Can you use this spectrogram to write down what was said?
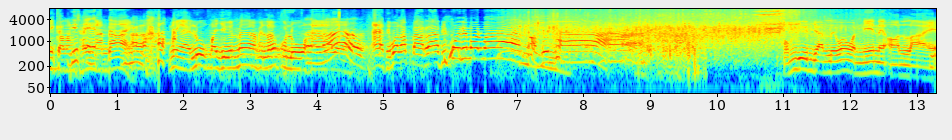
นี่กำลังใช้งานได้เออนี่ไงลูกมายืนแม่มาเป็นเลิฟกูรูฮาเลยเอออะถือว่ารับปากแล้วพี่ปุ้ยพี่มดวันขอบคุณค่ะ ผมยืนยันเลยว่าวันนี้ในออนไลน์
